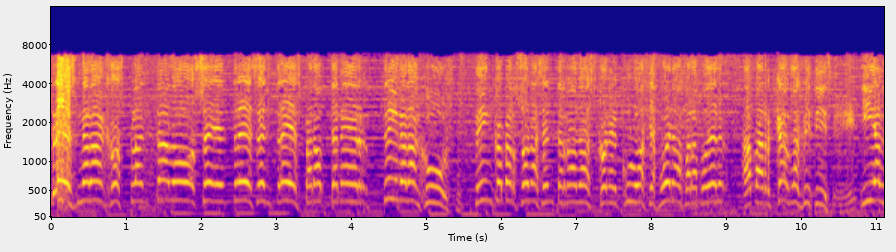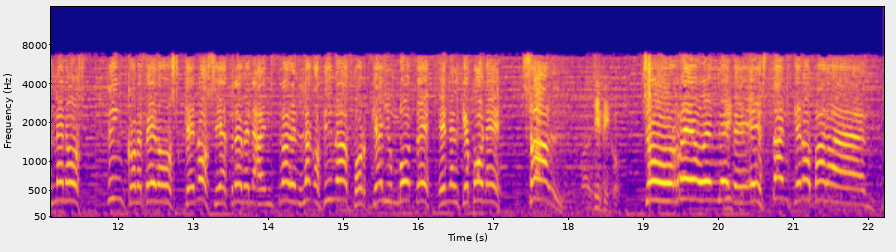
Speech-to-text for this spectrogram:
Tres naranjos plantados en tres en tres para obtener trinaranjus. Cinco personas enterradas con el culo hacia afuera para poder aparcar las bicis. Y al menos cinco leperos que no se atreven a entrar en la cocina porque hay un bote en el que pone sal. Típico. Chorreo en lepe, están que no paran.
